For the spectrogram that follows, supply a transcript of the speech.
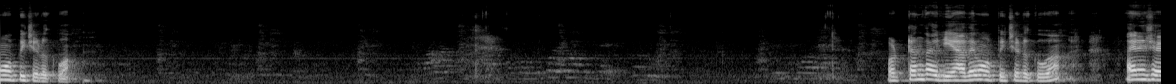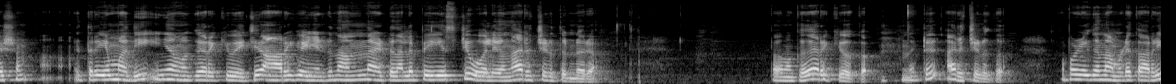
മൂപ്പിച്ചെടുക്കുക. ഒട്ടും കരിയാതെ മൂപ്പിച്ചെടുക്കുക. അതിനുശേഷം ഇത്രയും മതി. ഇനി നമുക്ക് ഇറക്കി വെച്ച് ആറി കഴിഞ്ഞിട്ട് നന്നായിട്ട് നല്ല പേസ്റ്റ് പോലെ ഒന്ന് അരച്ചെടുത്തിട്ടുണ്ട് വരാം അപ്പോൾ നമുക്ക് ഇറക്കി വെക്കാം. എന്നിട്ട് അരച്ചെടുക്കുക. അപ്പോഴേക്കും നമ്മുടെ കറി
